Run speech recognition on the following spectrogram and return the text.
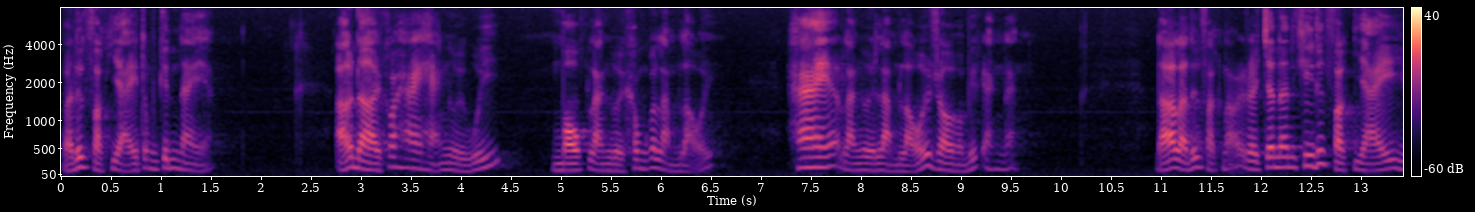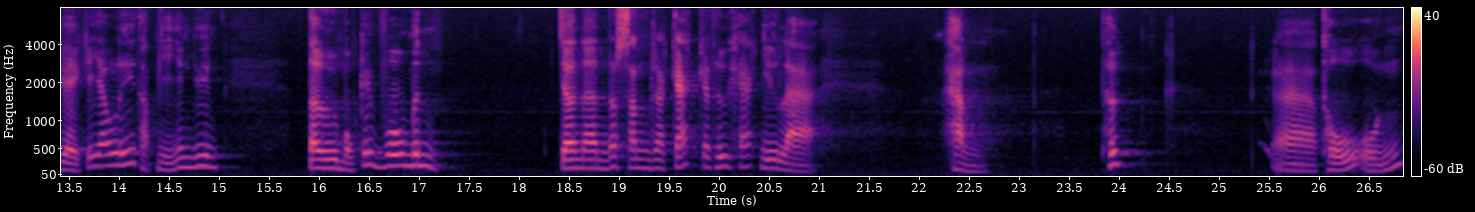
Và đức phật dạy trong kinh này ở đời có hai hạng người quý một là người không có làm lỗi. Hai là người làm lỗi rồi mà biết ăn năn. Đó là đức phật nói. Rồi cho nên khi đức phật dạy về cái giáo lý thập nhị nhân duyên từ một cái vô minh cho nên nó sanh ra các cái thứ khác như là hành thức à, thủ uẩn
